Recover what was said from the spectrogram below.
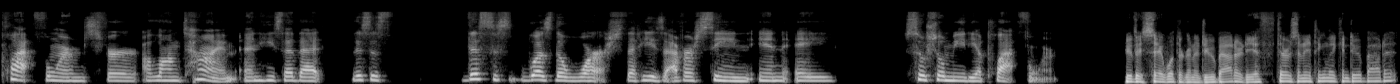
platforms for a long time and he said that this is this is, was the worst that he's ever seen in a social media platform Do they say what they're going to do about it if there's anything they can do about it?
